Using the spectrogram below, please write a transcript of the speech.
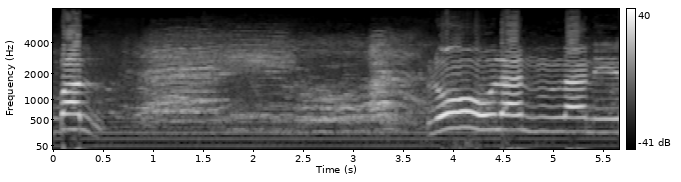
بل لولا لني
